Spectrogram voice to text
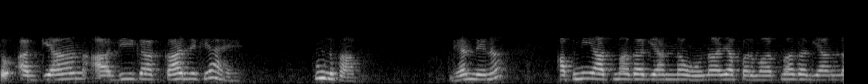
तो अज्ञान आदि का कार्य क्या है? पूर्ण पाप। ध्यान देना अपनी आत्मा का ज्ञान न होना या परमात्मा का ज्ञान न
